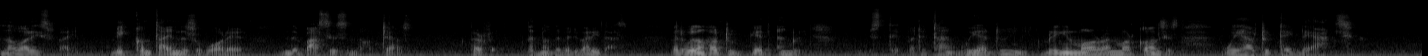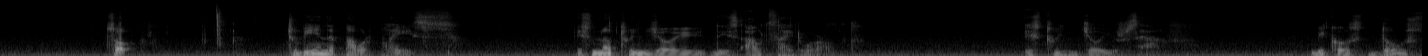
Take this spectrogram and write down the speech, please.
nobody's fine. Big containers of water in the buses and the hotels. Perfect. But not everybody does. But we don't have to get angry. Step at a time. We are doing it, bringing more and more conscious. We have to take the action. So, to be in the power place is not to enjoy this outside world, is to enjoy yourself. Because those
